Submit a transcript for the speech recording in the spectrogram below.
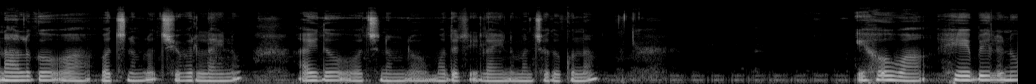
నాలుగవ వచనంలో చివరి లైను ఐదవ వచనంలో మొదటి లైన్ మనం చదువుకుందాం. యహోవా హేబేలును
